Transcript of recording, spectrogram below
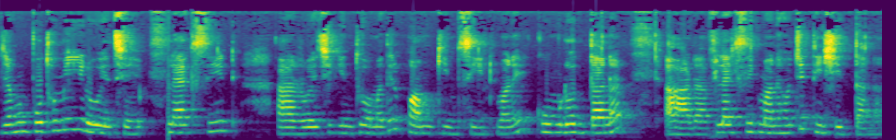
যেমন প্রথমেই রয়েছে ফ্ল্যাক সিড আর রয়েছে কিন্তু আমাদের পামকিন সিড মানে কুমড়োর দানা, আর ফ্ল্যাক সিড মানে হচ্ছে তিসির দানা।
